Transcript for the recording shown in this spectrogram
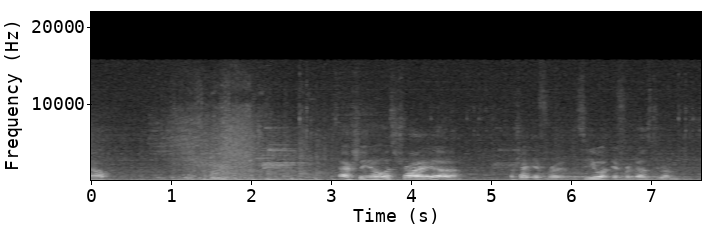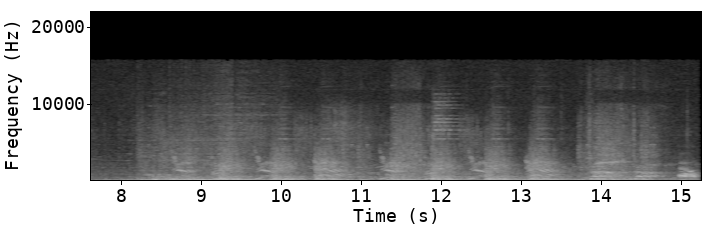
Ow. Actually, you know, let's try, uh, let's try Ifrit. Let's See what Ifrit does to him. Ow.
